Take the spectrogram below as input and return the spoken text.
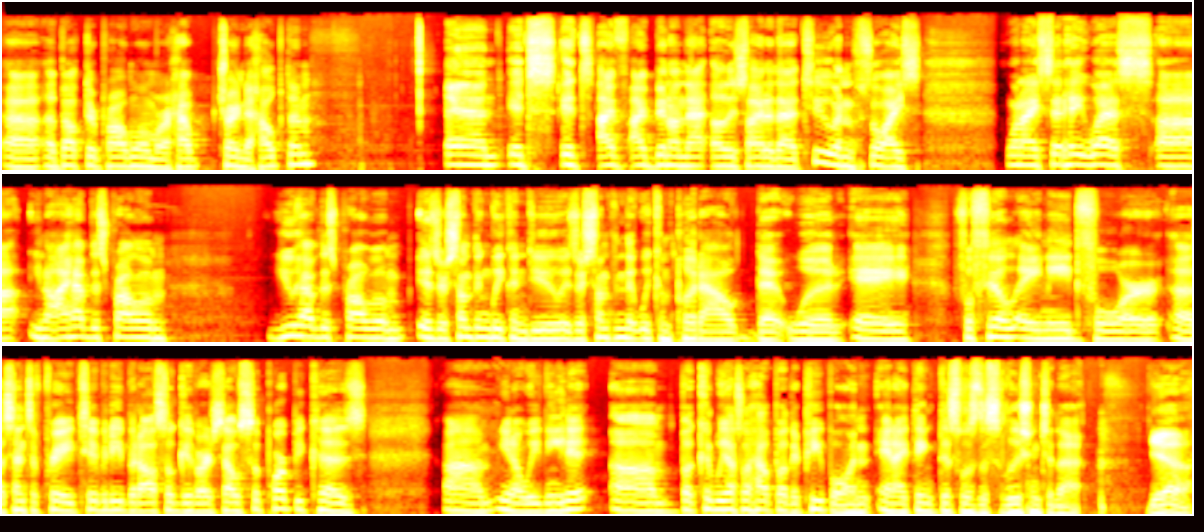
uh, about their problem or how trying to help them. And it's it's I've I've been on that other side of that too. And so I when I said hey Wes uh, you know I have this problem you have this problem is there something we can do is there something that we can put out that would a fulfill a need for a sense of creativity but also give ourselves support because um, you know we need it um, but could we also help other people and, and i think this was the solution to that Yeah,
